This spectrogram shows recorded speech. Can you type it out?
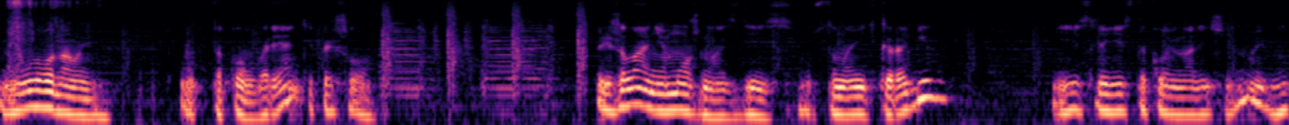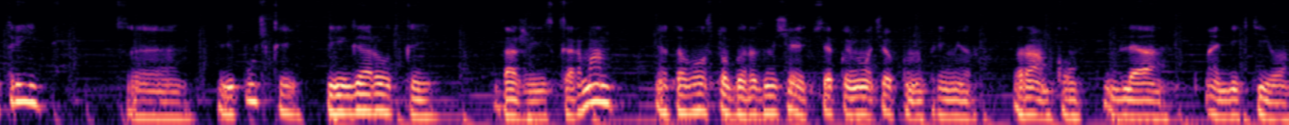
нейлоновый. Вот в таком варианте пришло. При желании можно здесь установить карабин, если есть такое наличие. Ну и внутри с э, липучкой, перегородкой, даже есть карман для того, чтобы размещать всякую мелочевку, например, рамку для объектива.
